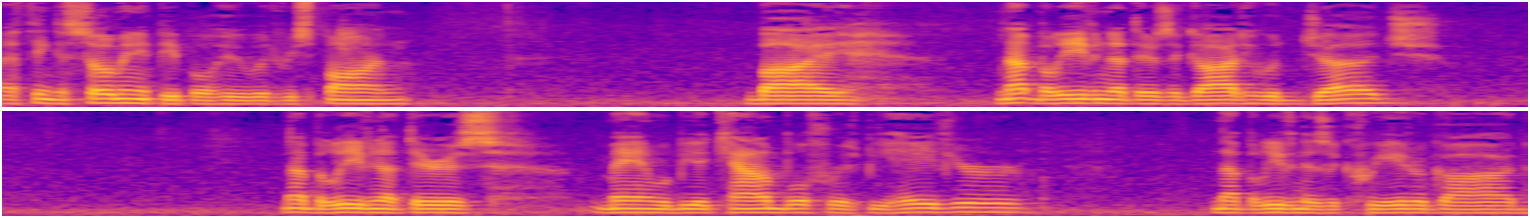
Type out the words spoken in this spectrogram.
I think of so many people who would respond by not believing that there's a God who would judge, not believing that there's man would be accountable for his behavior, not believing there's a creator God.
